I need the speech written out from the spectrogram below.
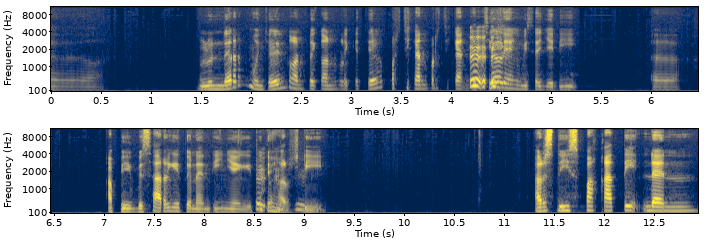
eee, blunder munculin konflik-konflik kecil, percikan-percikan kecil yang bisa jadi, eee, api besar gitu nantinya gitu, itu yang harus di harus disepakati dan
